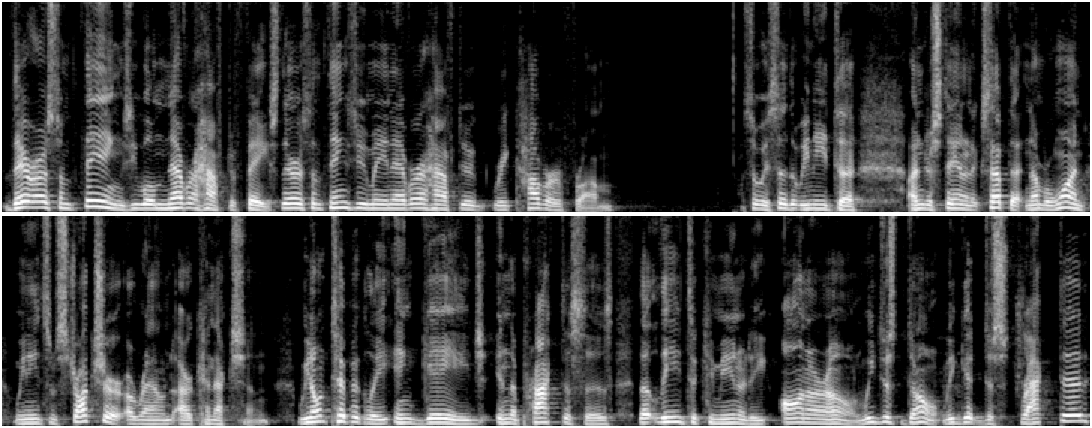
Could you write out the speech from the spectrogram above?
there are some things you will never have to face. There are some things you may never have to recover from. So we said that we need to understand and accept that. Number one, we need some structure around our connection. We don't typically engage in the practices that lead to community on our own. We just don't. We get distracted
